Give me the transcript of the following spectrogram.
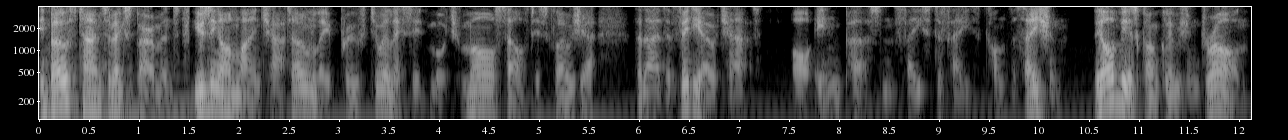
In both types of experiment, using online chat only proved to elicit much more self-disclosure than either video chat or in-person face-to-face conversation. The obvious conclusion drawn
